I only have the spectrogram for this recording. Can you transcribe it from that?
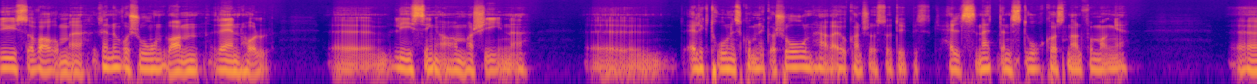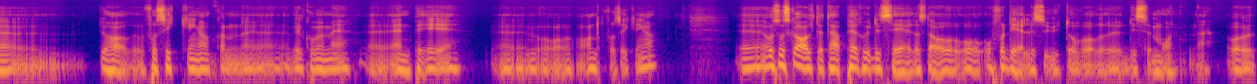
lys og varme, renovasjon, vann, renhold, eh, leasing av maskiner, eh, elektronisk kommunikasjon. Her er jo kanskje også typisk helsenett en stor kostnad for mange. Eh, du har forsikringer kan, eh, vil komme med, eh, NPE og andre forsikringer. og så skal alt dette her periodiseres da, og, og, og fordeles utover disse månedene. Og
